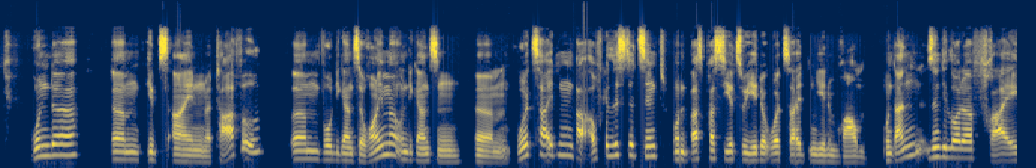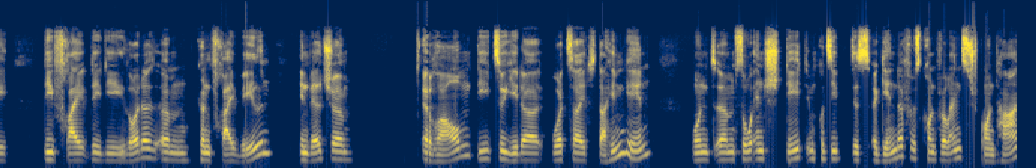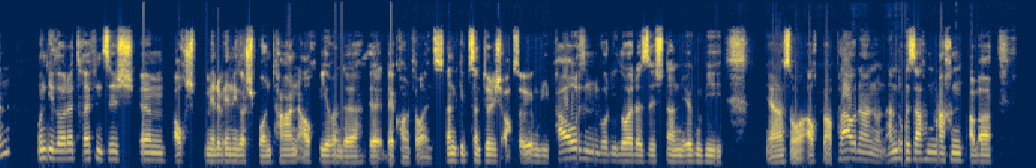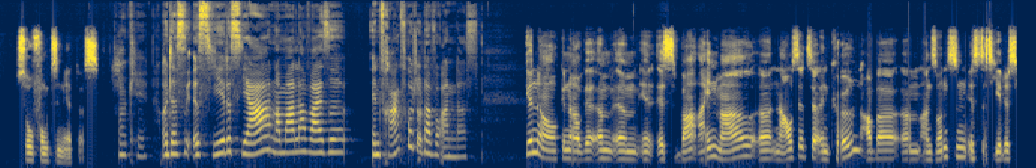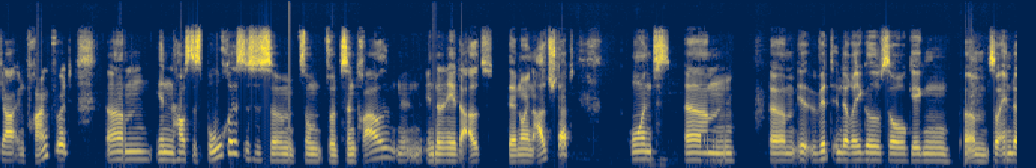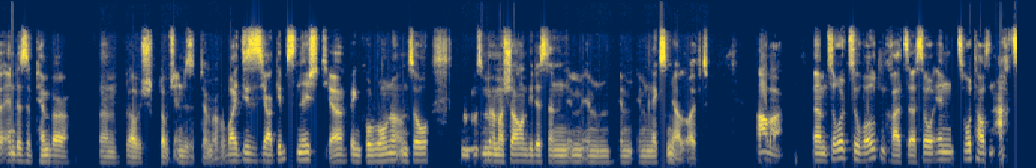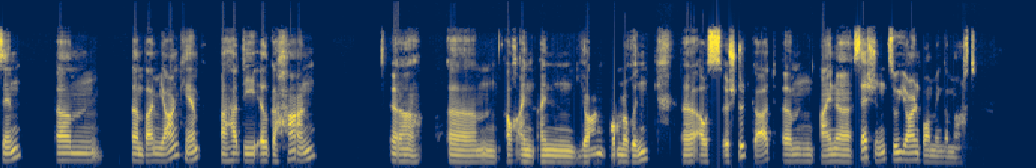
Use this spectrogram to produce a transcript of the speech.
Runde ähm, gibt es eine Tafel, ähm, wo die ganzen Räume und die ganzen ähm, Uhrzeiten aufgelistet sind und was passiert zu jeder Uhrzeit in jedem Raum. Und dann sind die Leute frei, die frei, die, die Leute ähm, können frei wählen, in welchem Raum die zu jeder Uhrzeit dahin gehen. Und ähm, so entsteht im Prinzip das Agenda fürs Konferenz spontan und die Leute treffen sich ähm, auch mehr oder weniger spontan auch während der, der, der Konferenz. Dann gibt's natürlich auch so irgendwie Pausen, wo die Leute sich dann irgendwie ja so auch mal plaudern und andere Sachen machen, aber so funktioniert das. Okay. Und das ist jedes Jahr normalerweise in Frankfurt oder woanders? Genau, genau. Wir, ähm, ähm, es war einmal äh, ein Aussetzer in Köln, aber ähm, ansonsten ist es jedes Jahr in Frankfurt, ähm, in Haus des Buches. Es ist ähm, so, so zentral in, in der Nähe der, Alt, der neuen Altstadt und ähm, ähm, wird in der Regel so gegen ähm, so Ende Ende September, ähm, glaube ich, glaube ich Ende September. Wobei dieses Jahr gibt's nicht, ja wegen Corona und so. Müssen wir mal schauen, wie das dann im, im, im, im nächsten Jahr läuft. Aber ähm, zurück zu Wolkenkratzer. So in 2018 ähm, ähm, beim Yarncamp äh, hat die Elke Hahn äh, ähm, auch ein, ein Yarnbomberin äh, aus Stuttgart ähm, eine Session zu Yarnbombing gemacht.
